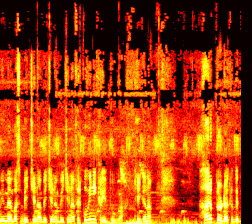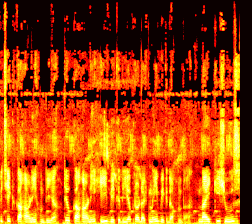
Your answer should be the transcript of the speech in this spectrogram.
ਵੀ ਮੈਂ ਬਸ ਵੇਚਣਾ ਵੇਚਣਾ ਵੇਚਣਾ, ਫਿਰ ਕੋਈ ਨਹੀਂ ਖਰੀਦੂਗਾ, ਠੀਕ ਹੈ ਨਾ? ਹਰ ਪ੍ਰੋਡਕਟ ਦੇ ਪਿੱਛੇ ਇੱਕ ਕਹਾਣੀ ਹੁੰਦੀ ਆ ਤੇ ਉਹ ਕਹਾਣੀ ਹੀ ਵਿਕਦੀ ਆ ਪ੍ਰੋਡਕਟ ਨਹੀਂ ਵਿਕਦਾ ਹੁੰਦਾ। ਨਾਈਕੀ ਸ਼ੂਜ਼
